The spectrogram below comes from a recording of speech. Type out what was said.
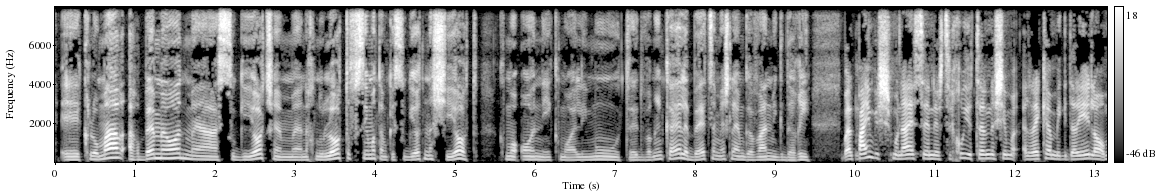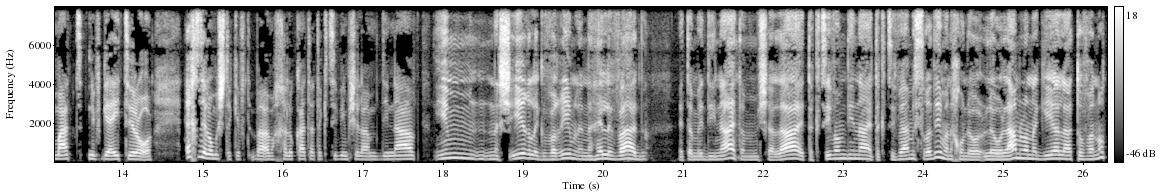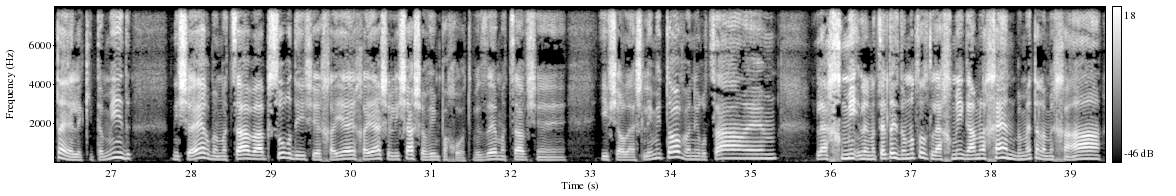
אה, כלומר, הרבה מאוד מהסוגיות שאנחנו לא תופסים אותן כסוגיות נשיות, כמו עוני, כמו אלימות, אה, דברים כאלה, בעצם יש להם גוון מגדרי. ב-2018 נרצחו יותר נשים על רקע מגדרי לעומת נפגעי טרור. איך זה לא משתקף בחלוקת התקציבים של המדינה? אם נשאיר לגברים לנהל לבד, את המדינה, את הממשלה, את תקציב המדינה, את תקציבי המשרדים, אנחנו לעולם לא נגיע לתובנות האלה, כי תמיד נישאר במצב האבסורדי שחייה של אישה שווים פחות, וזה מצב שאי אפשר להשלים איתו, ואני רוצה אמ, להחמיא, לנצל את ההזדמנות הזאת להחמיא גם לכן, באמת על המחאה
